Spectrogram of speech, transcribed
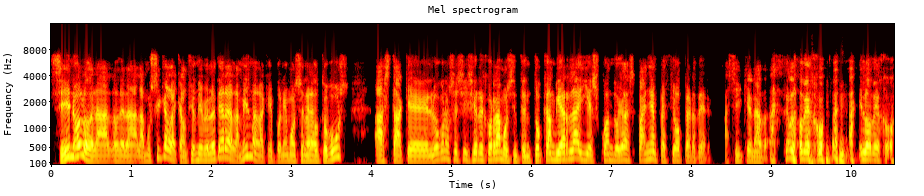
Sí, no, lo de, la, lo de la, música, la canción de Violeta era la misma, la que poníamos en el autobús, hasta que luego, no sé si, si recordamos, intentó cambiarla y es cuando ya España empezó a perder. Así que nada, lo dejo, ahí lo dejo.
